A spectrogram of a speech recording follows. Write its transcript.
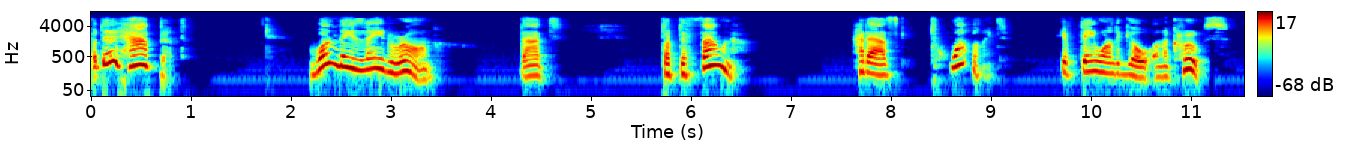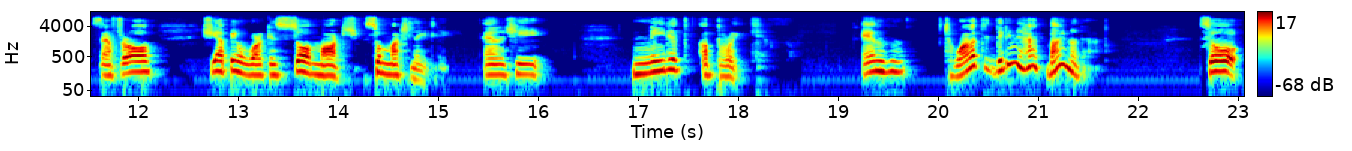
but then it happened one day later on that Dr. Fauna had asked Twilight if they wanted to go on a cruise. So after all, she had been working so much so much lately and she needed a break. And Twilight didn't have mind on that. So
